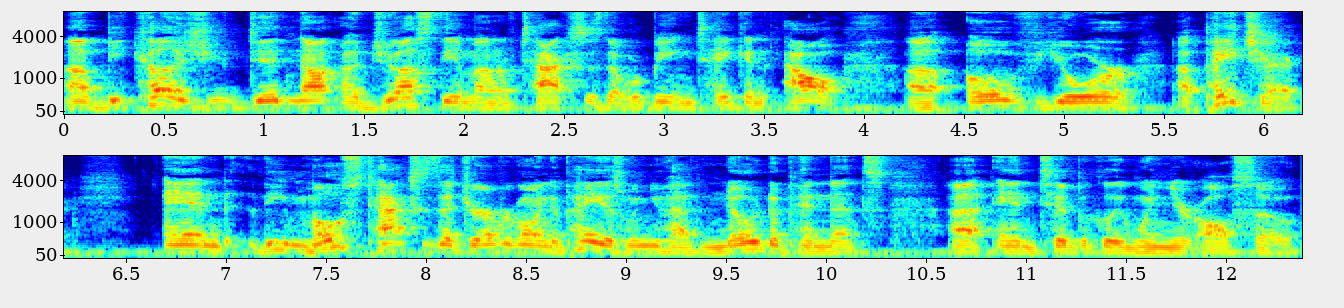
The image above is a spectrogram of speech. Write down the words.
uh, because you did not adjust the amount of taxes that were being taken out uh, of your uh, paycheck. And the most taxes that you're ever going to pay is when you have no dependents uh, and typically when you're also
